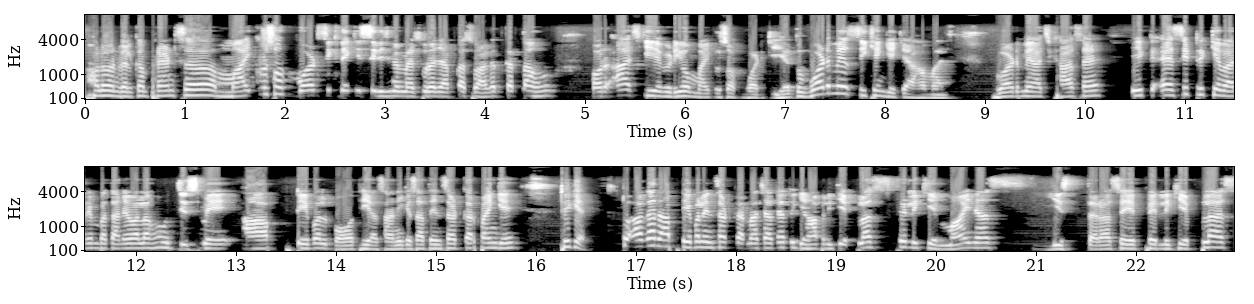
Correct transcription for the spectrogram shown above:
Hello and welcome friends Microsoft Word सीखने की सीरीज़ में मैं सूरज आपका स्वागत करता हूँ। और आज की ये वीडियो माइक्रोसॉफ्ट वर्ड की है। तो वर्ड में सीखेंगे क्या हम आज? वर्ड में आज खास है। एक ऐसी ट्रिक के बारे में बताने वाला हूँ, जिसमें आप टेबल बहुत ही आसानी के साथ इंसर्ट कर पाएँगे। ठीक है? तो अगर आप टेबल इंसर्ट करना चाहते हैं तो यहाँ पर लिखिए प्लस फिर लिखिए माइनस इस तरह से फिर लिखिए प्लस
